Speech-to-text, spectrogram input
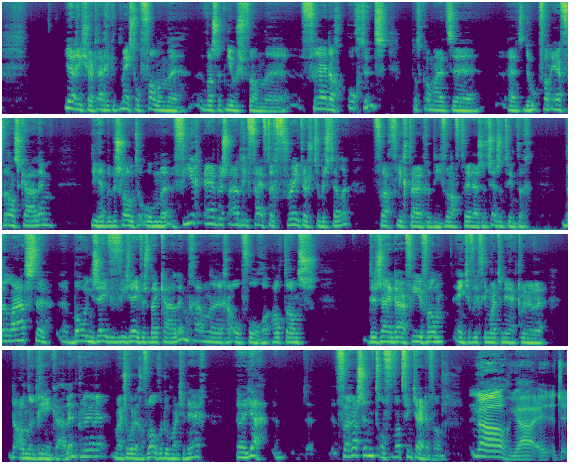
Ja, Richard, eigenlijk het meest opvallende was het nieuws van uh, vrijdagochtend. Dat kwam uit, uh, uit de hoek van Air France KLM. Die hebben besloten om uh, vier Airbus A350 freighters te bestellen. Vrachtvliegtuigen die vanaf 2026 de laatste Boeing 747's bij KLM gaan, gaan opvolgen. Althans, er zijn daar vier van. Eentje vliegt in Martinair kleuren, de andere drie in KLM kleuren. Maar ze worden gevlogen door Martinair. ja, verrassend of wat vind jij ervan? Nou ja,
